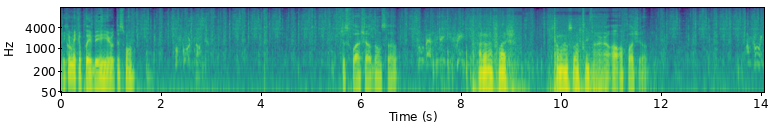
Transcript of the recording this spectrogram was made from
We can make a play B here with this one. Of course not. Just flash out, don't stop. So that we free. I don't have flash. Someone else left you. Alright, I'll, I'll flash you up. I'm throwing.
